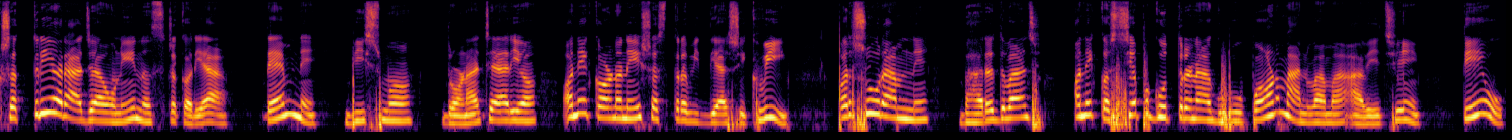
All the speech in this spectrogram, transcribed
ક્ષત્રિય રાજાઓને નષ્ટ કર્યા. તેમને ભીષ્મ, દ્રોણાચાર્ય અને કર્ણને શસ્ત્રવિદ્યા શીખવી. પરશુરામને ભારદ્વાજ અને કશ્યપ ગોત્રના ગુરુ પણ માનવામાં આવે છે. તેઓ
